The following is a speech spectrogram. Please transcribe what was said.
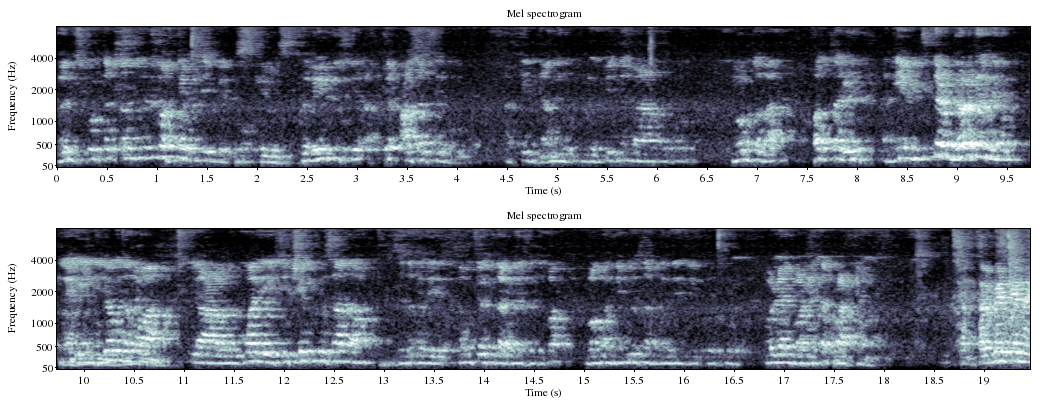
ಕಲಿಸ್ಕೊಡ್ತಕ್ಕಂಥದ್ದು ಅಷ್ಟೇ ಪ್ರತಿಬೇಕು ಕಲಿಯಲಿಕ್ಕೆ ಅಷ್ಟೇ ಆಸಕ್ತಿ ಇರಬೇಕು ಅಷ್ಟೇ ಜ್ಞಾನ ಇರಬೇಕು ಯೋಚನೆ ಮಾಡಬೇಕು ನೋಡ್ತಲ್ಲ ಹೊತ್ತಲ್ಲಿ ಅದೇ ವಿಚಿತ್ರ ನೋಡ್ತಾರೆ ನೀವು. ಈ ನಿಜವಾದ ನಮ್ಮ ಉಪಾಧಿ ಶಿಕ್ಷಕರು ಸಹ ಸಂದರ್ಭದಲ್ಲಿ ಸಂಸ್ಕೃತ ಅಭ್ಯಾಸ ಭಗವಂತ ನಿಮಗೂ ಸಹ ಬಂದು ನೀವು ಕೊಟ್ಟು ಒಳ್ಳೆಯ ಮಾಡಿ ಅಂತ ಪ್ರಾರ್ಥನೆ ಮಾಡಿ ತರಬೇತಿಯನ್ನು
